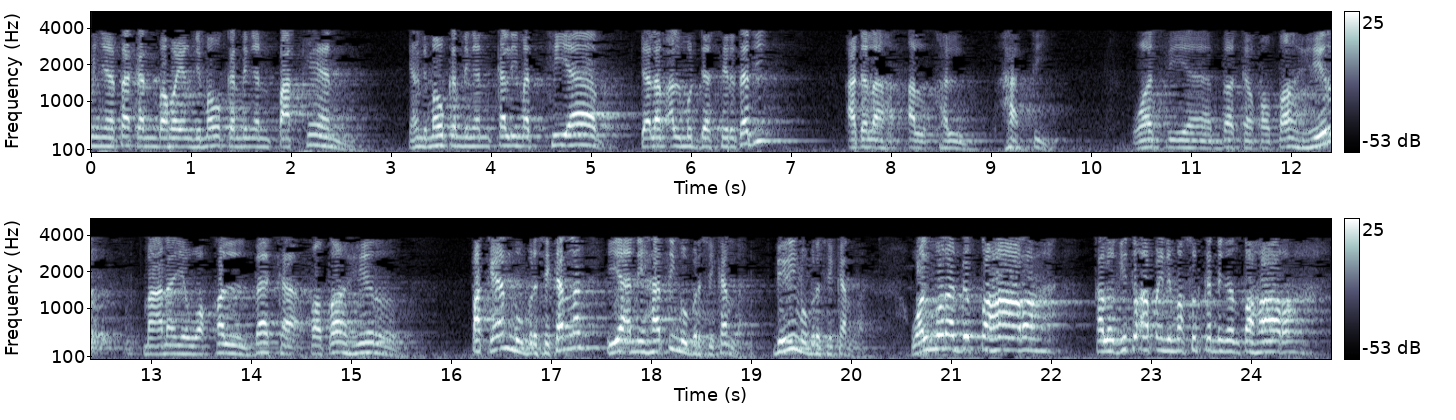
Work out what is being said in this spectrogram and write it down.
menyatakan bahwa yang dimaukan dengan pakaian, yang dimaukan dengan kalimat siap dalam Al-Muddathir tadi adalah al-qalb, hati. Wa thiyabaka fatahhir, maknanya wa qalbaka fatahhir. Pakaianmu bersihkanlah, yakni hatimu bersihkanlah, dirimu bersihkanlah. Wal murad taharah, kalau gitu apa yang dimaksudkan dengan taharah?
